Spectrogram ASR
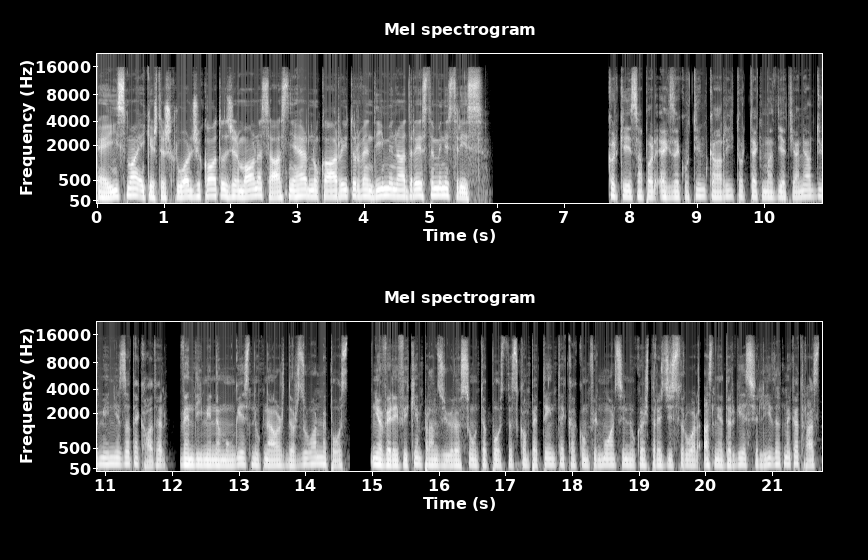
E Isma i kishte shkruar gjykatës gjermane se asnjëherë nuk ka arritur vendimi në adresë të ministrisë. Kërkesa për ekzekutim ka arritur tek më dhjetë janar dy mijë e njëzet e katër. Vendimi në mungesë nuk na është dorëzuar me postë. Një verifikim pranë zyrës sonë të postës kompetente ka konfirmuar se nuk është regjistruar asnjë dërgesë që lidhet me këtë rast.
